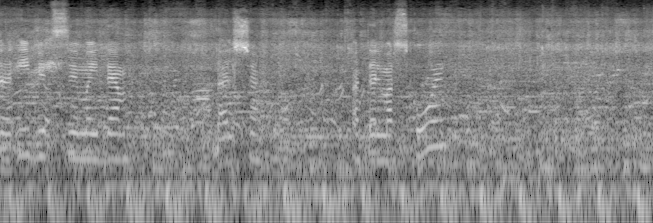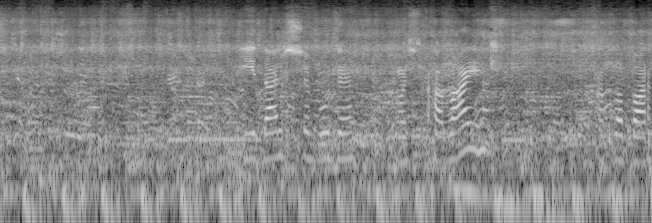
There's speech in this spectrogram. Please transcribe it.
е, Ібіці ми йдемо далі. Отель морской. І далі буде ось Гаваї, аквапарк.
